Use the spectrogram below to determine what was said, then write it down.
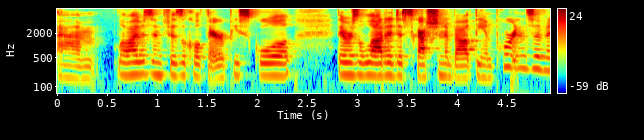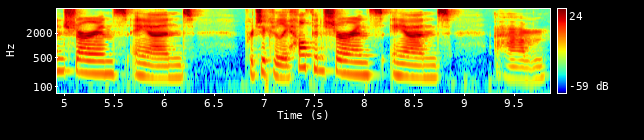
um, while I was in physical therapy school, there was a lot of discussion about the importance of insurance and particularly health insurance and um,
